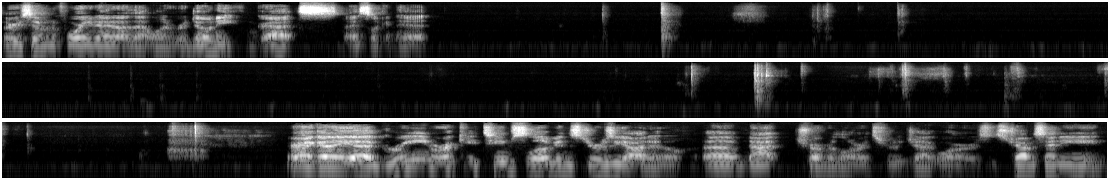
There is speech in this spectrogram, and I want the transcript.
37 to 49 on that one. Radoni, congrats. Nice looking hit. All right, got a uh, green rookie team slogans jersey auto. Uh, not Trevor Lawrence for the Jaguars. It's Travis Etienne.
